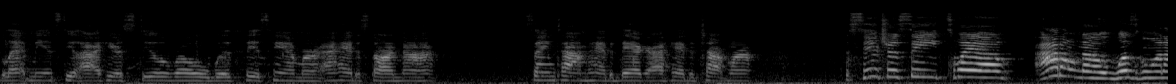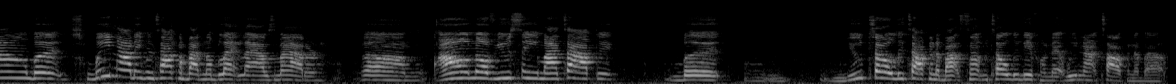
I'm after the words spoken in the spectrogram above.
black men still out here still roll with his hammer? I had to start nine. Same time I had the dagger, I had to chop around. Centra C12, I don't know what's going on, but we not even talking about no Black Lives Matter. Um, I don't know if you seen my topic, but you totally talking about something totally different that we're not talking about.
